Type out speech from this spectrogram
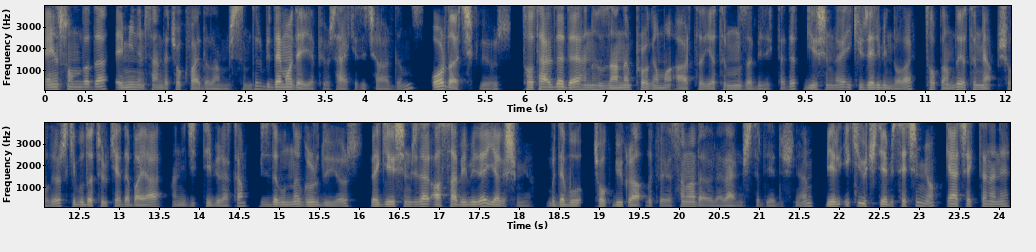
En sonunda da eminim sen de çok faydalanmışsındır. Bir demo day yapıyoruz herkesi çağırdığımız. Orada açıklıyoruz. Totalde de hani hızlandırma programı artı yatırımımızla birlikte de girişimlere 250 bin dolar toplamda yatırım yapmış oluyoruz ki bu da Türkiye'de bayağı hani ciddi bir rakam. Biz de bununla gurur duyuyoruz ve girişimciler asla birbiriyle yarışmıyor. Bir de bu çok büyük rahatlık veriyor. Sana da öyle vermiştir diye düşünüyorum. 1, 2, 3 diye bir seçim yok. Gerçekten hani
